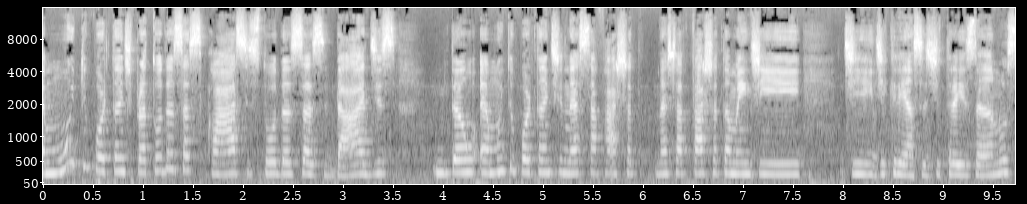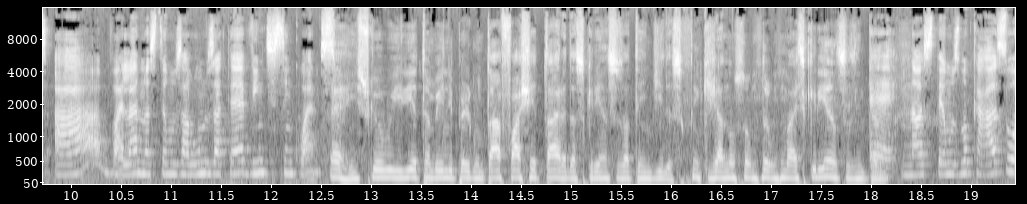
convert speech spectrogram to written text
é muito importante para todas as classes, todas as idades. Então, é muito importante nessa faixa, nessa faixa também de de, de crianças de 3 anos a, vai lá, nós temos alunos até 25 anos. É, isso que eu iria também lhe perguntar, a faixa etária das crianças atendidas, que já não são tão mais crianças, então. É, nós temos, no caso,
